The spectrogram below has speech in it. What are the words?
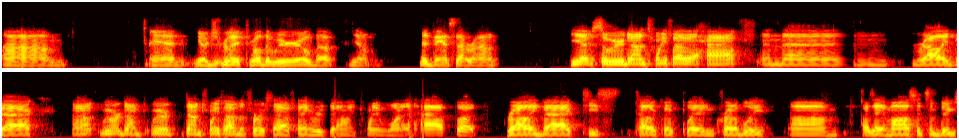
um, and you know just really thrilled that we were able to you know advance that round. Yep. So we were down 25 at half, and then rallied back. Uh, we weren't down. We were down 25 in the first half. I think we were down like 21 at half, but rallied back. T- Tyler Cook played incredibly. Um, Isaiah Moss hit some big,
